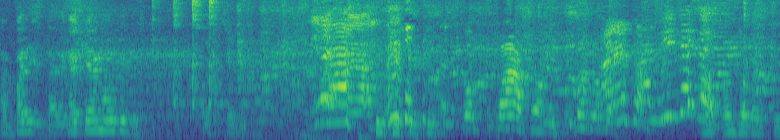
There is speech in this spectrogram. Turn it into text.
આમ પરી તારે કઈ કેમ આમ કરી દે આમ આમ જો કઈ કે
